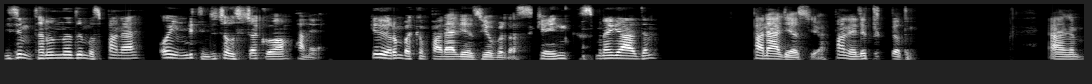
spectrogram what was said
Bizim tanımladığımız panel oyun bitince çalışacak olan panel. Geliyorum bakın panel yazıyor burada. Scan kısmına geldim. Panel yazıyor. Paneli tıkladım. Yani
